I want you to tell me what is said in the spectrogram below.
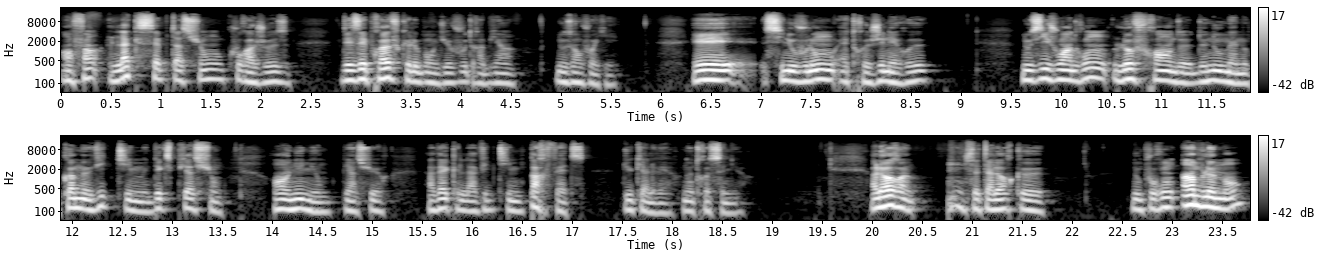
Enfin, l'acceptation courageuse des épreuves que le bon Dieu voudra bien nous envoyer. Et si nous voulons être généreux, nous y joindrons l'offrande de nous-mêmes comme victime d'expiation, en union, bien sûr, avec la victime parfaite du calvaire, notre Seigneur. Alors, c'est alors que nous pourrons humblement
